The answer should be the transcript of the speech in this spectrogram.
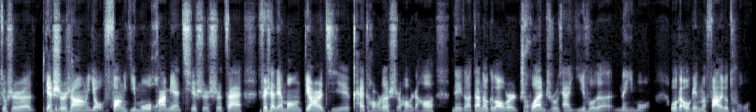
就是电视上有放一幕画面，其实是在《废柴联盟》第二季开头的时候，然后那个 Donald Glover 穿蜘蛛侠衣服的那一幕，我刚我给你们发了个图，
